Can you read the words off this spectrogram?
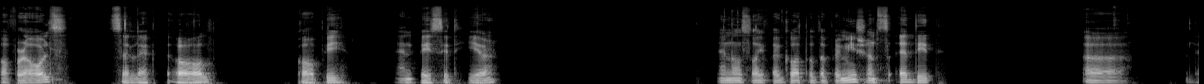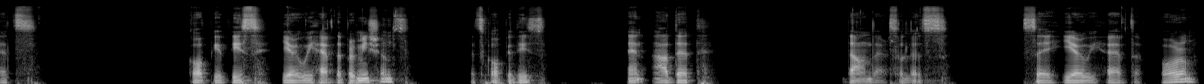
of roles. Select all, copy and paste it here. And also if I go to the permissions edit, uh, let's copy this. Here we have the permissions. Let's copy this and add it down there. So let's say here we have the form.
